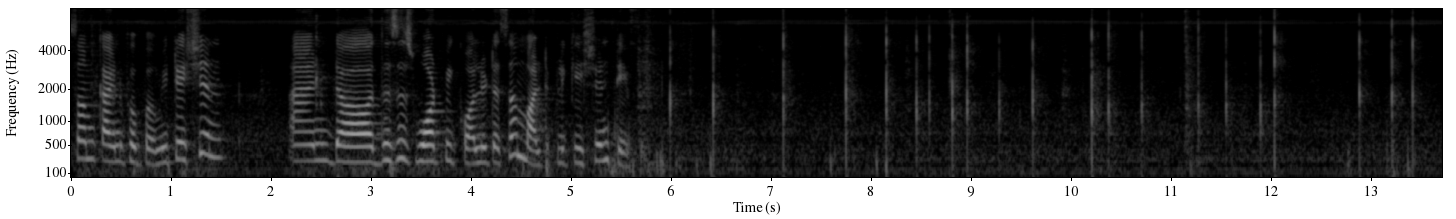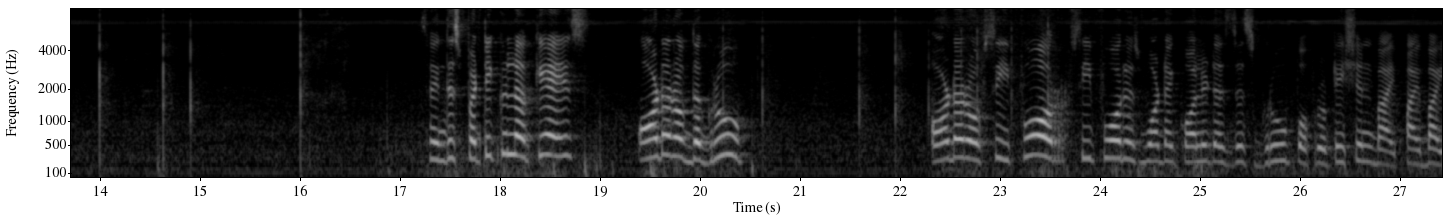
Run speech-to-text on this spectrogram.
Some kind of a permutation and uh, this is what we call it as a multiplication table. So, in this particular case order of the group order of C4, C4 is what I call it as this group of rotation by pi by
